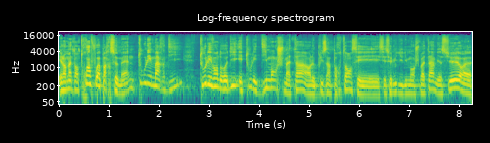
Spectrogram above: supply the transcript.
Et alors maintenant, trois fois par semaine, tous les mardis, tous les vendredis et tous les dimanches matins. Alors le plus important, c'est celui du dimanche matin, bien sûr, euh,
